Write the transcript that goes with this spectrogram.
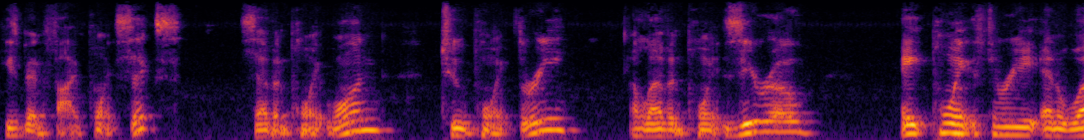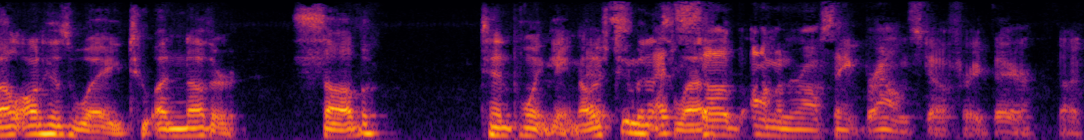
he's been 5.6, 7.1, 2.3, 11.0, 8.3, and well on his way to another sub 10 point game. Now there's two minutes that's left. Sub Amon-Ra St. Brown stuff right there. But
